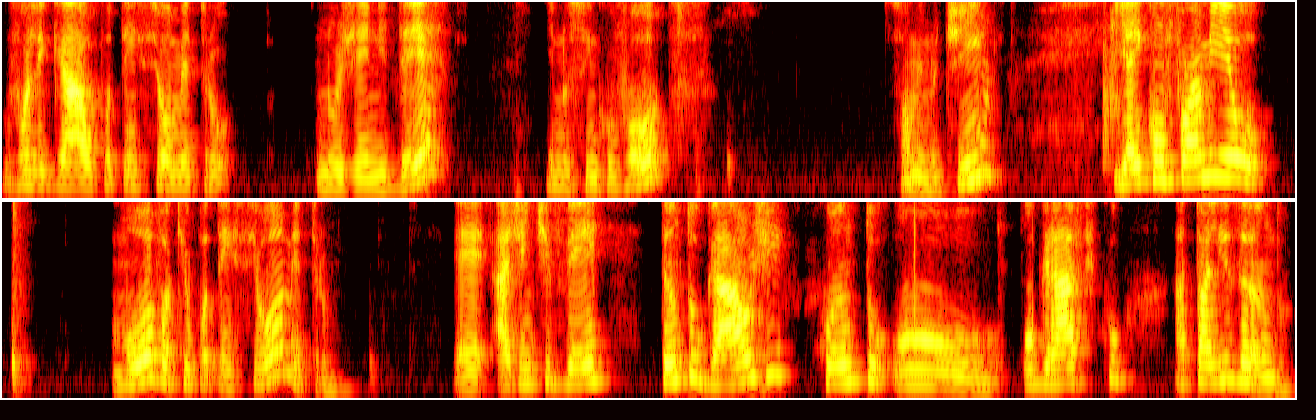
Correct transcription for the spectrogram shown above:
Vou ligar o potenciômetro no GND e no 5 volts. Só um minutinho. E aí, conforme eu movo aqui o potenciômetro, é, a gente vê tanto o gauge quanto o, o gráfico atualizando,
